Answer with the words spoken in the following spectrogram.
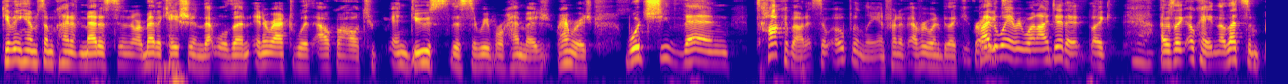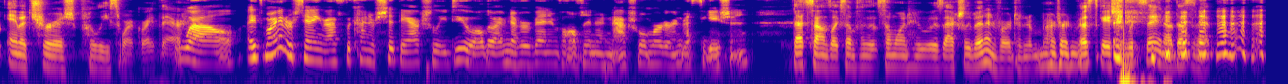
giving him some kind of medicine or medication that will then interact with alcohol to induce this cerebral hemorrhage, hemorrhage would she then talk about it so openly in front of everyone and be like, right. by the way, everyone, I did it? Like, yeah. I was like, okay, now that's some amateurish police work right there. Well, it's my understanding that's the kind of shit they actually do, although I've never been involved in an actual murder investigation. That sounds like something that someone who has actually been involved in a murder investigation would say now, doesn't it?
